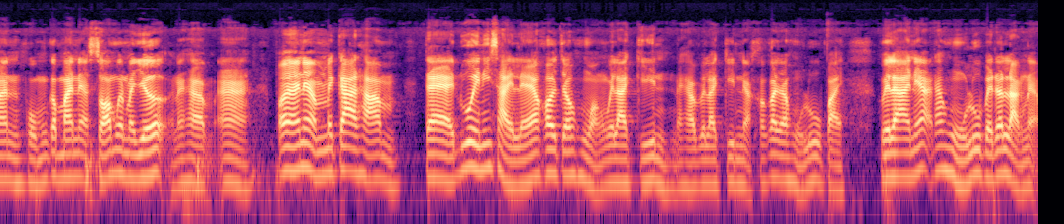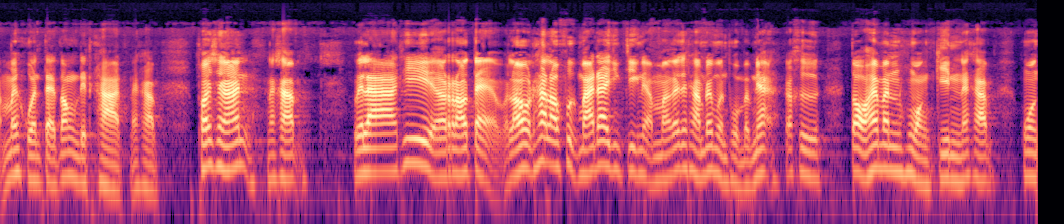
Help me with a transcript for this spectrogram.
มัน ผมกับมันเนี่ยซ้อมกันมาเยอะนะครับอ่าเพราะฉะนั้นเนี่ยมันไม่กล้าทำแต่ด้วยนิสัยแล้วเขาจะห่วงเวลากินนะครับ เวลากินเนี่ยเขาก็จะหูรูปไป เวลาเนี้ยถ้าหูรูปไปด้านหลังเนี่ยไม่ควรแต่ต้องเด็ดขาดนะครับ เพราะฉะนั้นนะครับ เวลาที่เราแตะเราถ้าเราฝึกมาได้จริงๆเนี่ยมันก็จะทำได้เหมือนผมแบบเนี้ยก็คือต่อให้มันห่วงกินนะครับ ห่วง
